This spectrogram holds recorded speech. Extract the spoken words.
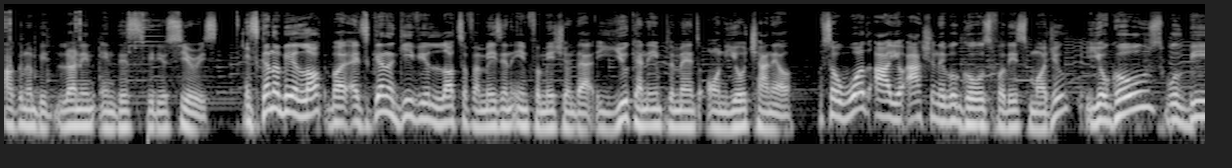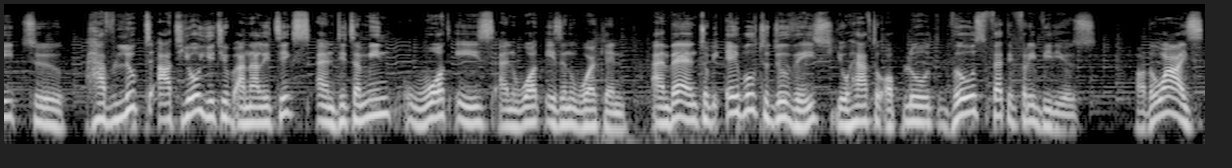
are going to be learning in this video series. It's gonna be a lot, but it's gonna give you lots of amazing information that you can implement on your channel. So what are your actionable goals for this module? Your goals will be to have looked at your YouTube analytics and determine what is and what isn't working. And then to be able to do this, you have to upload those 33 videos. Otherwise,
